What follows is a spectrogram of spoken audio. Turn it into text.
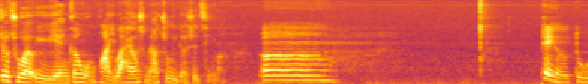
就除了语言跟文化以外，还有什么要注意的事情吗？嗯、呃，配合度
